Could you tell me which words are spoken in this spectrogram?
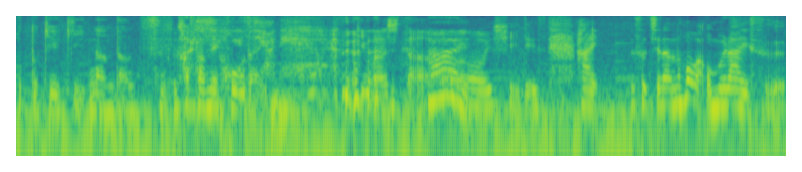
ホットケーキ何段つ重ね放題行きました、はい。美味しいです。はい。そちらの方はオムライス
